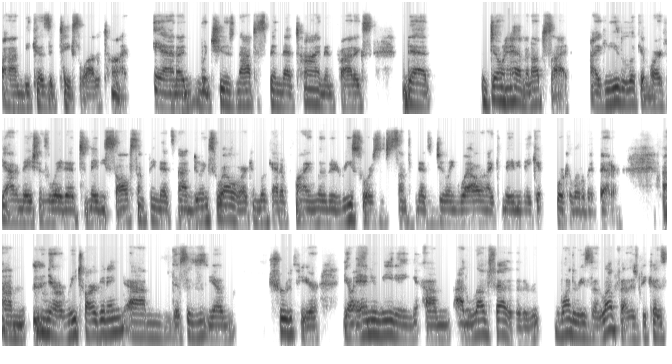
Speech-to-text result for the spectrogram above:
um, because it takes a lot of time. And I would choose not to spend that time in products that don't have an upside. I can either look at marketing automation as a way to, to maybe solve something that's not doing so well, or I can look at applying limited resources to something that's doing well, and I can maybe make it work a little bit better. Um, you know, retargeting. Um, this is you know truth here. You know, annual meeting. Um, I love Feathr. One of the reasons I love Feathr is because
